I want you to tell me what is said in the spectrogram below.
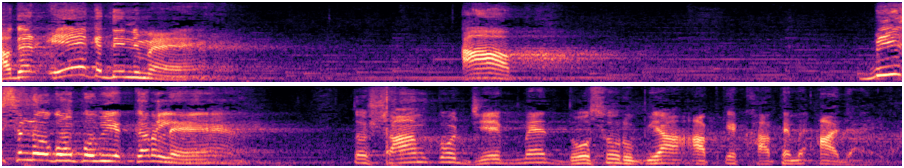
अगर एक दिन में आप 20 लोगों को भी ये कर लें तो शाम को जेब में 200 रुपया आपके खाते में आ जाएगा।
